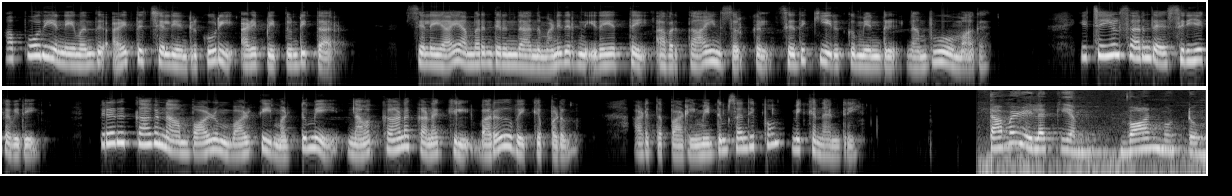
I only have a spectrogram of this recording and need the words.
அப்போது என்னை வந்து அழைத்துச் செல் என்று கூறி அழைப்பை துண்டித்தார். சிலையாய் அமர்ந்திருந்த அந்த மனிதரின் இதயத்தை அவர் தாயின் சொற்கள் செதுக்கி இருக்கும் என்று நம்புவோமாக. இச்செயல் சார்ந்த சிறிய கவிதை. பிறருக்காக நாம் வாழும் வாழ்க்கை மட்டுமே நமக்கான கணக்கில் வரவு வைக்கப்படும். அடுத்த பாடல் மீண்டும் சந்திப்போம். மிக்க நன்றி. தமிழ் இலக்கியம் வான்முட்டும்.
